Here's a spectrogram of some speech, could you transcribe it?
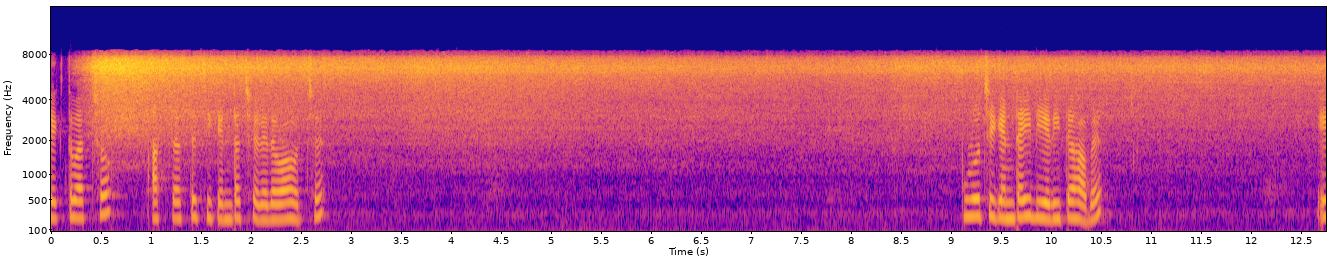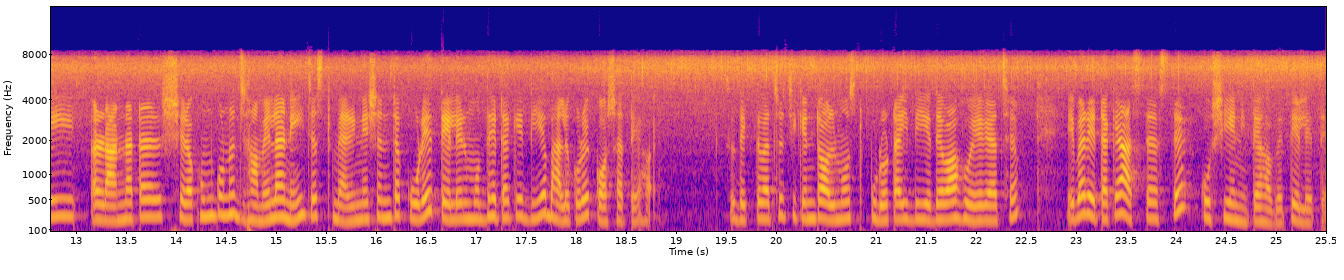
দেখতে পাচ্ছ, আস্তে আস্তে চিকেনটা ছেড়ে দেওয়া হচ্ছে। পুরো চিকেনটাই দিয়ে দিতে হবে। এই রান্নাটার সেরকম কোনো ঝামেলা নেই জাস্ট ম্যারিনেশনটা করে তেলের মধ্যে এটাকে দিয়ে ভালো করে কষাতে হয়। তো দেখতে পাচ্ছ চিকেনটা অলমোস্ট পুরোটাই দিয়ে দেওয়া হয়ে গেছে। এবার এটাকে আস্তে আস্তে কষিয়ে নিতে হবে তেলেতে।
